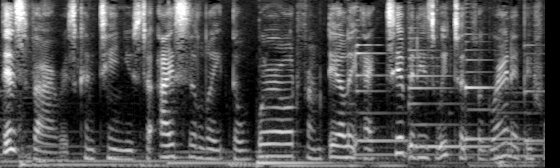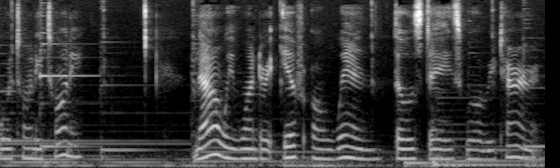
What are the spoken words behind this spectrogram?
This virus continues to isolate the world from daily activities we took for granted before 2020. Now we wonder if or when those days will return.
